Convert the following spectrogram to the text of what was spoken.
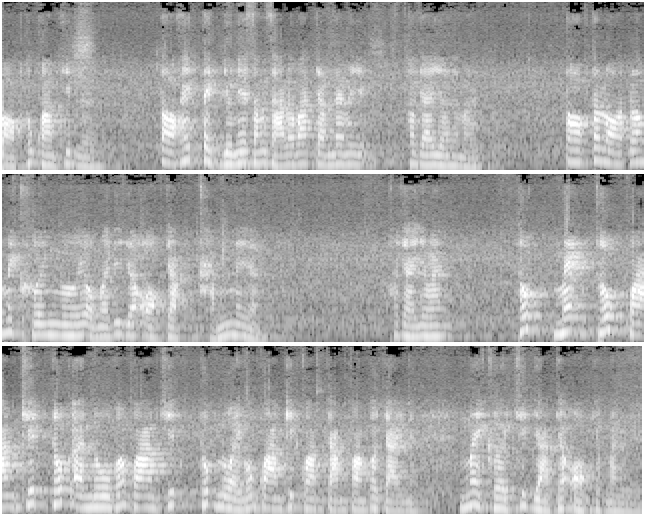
ตอกทุกความคิดเลย ตอกให้ติดอยู่ในสังสารวัฏจำได้ไหมเข้าใจย้อนสมัยตอกตลอดเราไม่เคยเงยออกมาที่จะออกจากขันเนี่ย เข้าใจใช่ไหมทุกเม็ดทุกความคิดทุกอนูของความคิดทุกหน่วยของความคิดความจำความเข้าใจเนี่ย ไม่เคยคิดอยากจะออกจากมันเลย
